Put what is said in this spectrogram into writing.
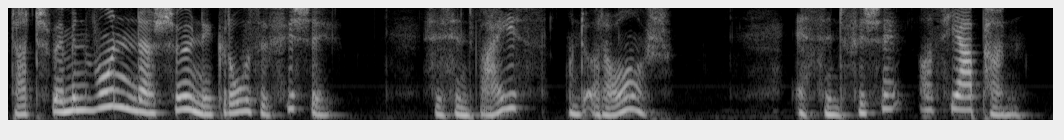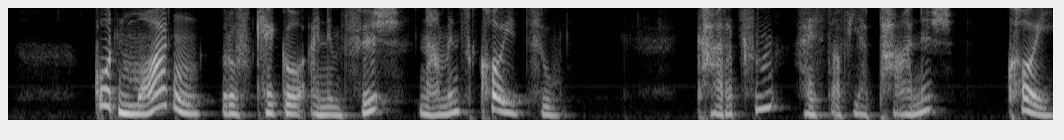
Dort schwimmen wunderschöne große Fische. Sie sind weiß und orange. Es sind Fische aus Japan. Guten Morgen, ruft Keko einem Fisch namens Koi zu. Karpfen heißt auf Japanisch Koi.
